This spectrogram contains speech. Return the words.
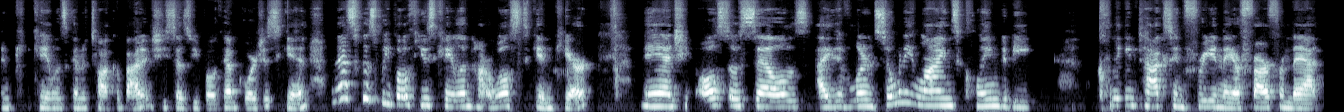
And Kaelen's going to talk about it. She says we both have gorgeous skin. And that's because we both use Kaelen Harwell skincare. And she also sells, I have learned so many lines claim to be clean, toxin free, and they are far from that.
